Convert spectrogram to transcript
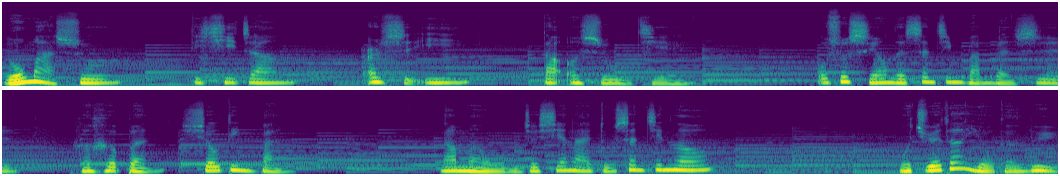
罗马书第七章二十一到二十五节。我所使用的圣经版本是和合本修订版。那么，我们就先来读圣经喽。我觉得有个律，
